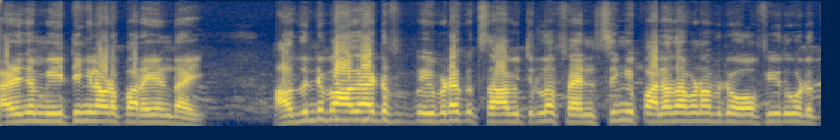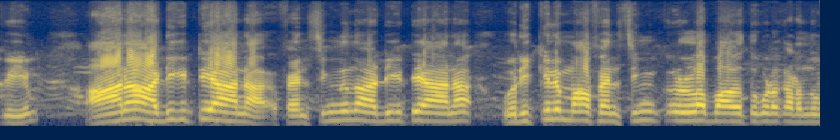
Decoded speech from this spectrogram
കഴിഞ്ഞ മീറ്റിങ്ങിൽ അവിടെ പറയുണ്ടായി അതിന്റെ ഭാഗമായിട്ട് ഇവിടെ സ്ഥാപിച്ചിട്ടുള്ള ഫെൻസിങ് പലതവണ ഇവർ ഓഫ് ചെയ്ത് കൊടുക്കുകയും ആന അടികിട്ടിയ ആന ഫെൻസിങ്ങിൽ നിന്ന് അടികിട്ടിയ ആന ഒരിക്കലും ആ ഫെൻസിങ് ഉള്ള ഭാഗത്തു കൂടെ കടന്നു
